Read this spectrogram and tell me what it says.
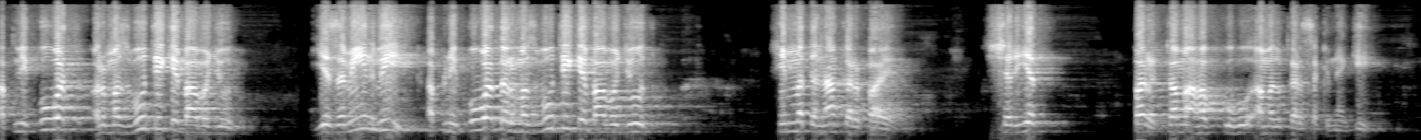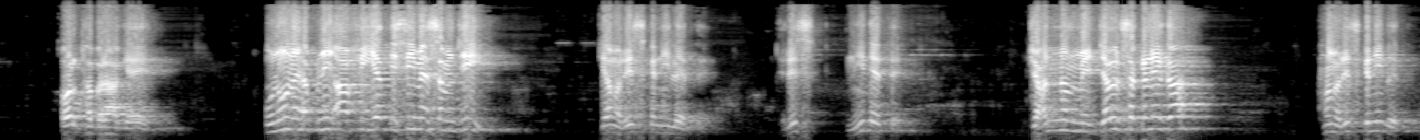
اپنی قوت اور مضبوطی کے باوجود، یہ زمین بھی اپنی قوت اور مضبوطی کے باوجود ہمت نہ کر پائے شریعت پر کما حق عمل کر سکنے کی۔ اور گھبرا گئے۔ انہوں نے اپنی آفیت اسی میں سمجھی کہ ہم رسک نہیں لیتے رسک نہیں لیتے جہنم میں جل سکنے کا ہم رزق نہیں دیتے۔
